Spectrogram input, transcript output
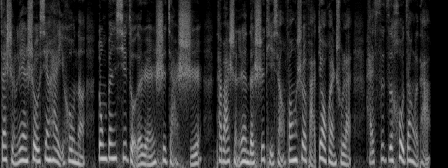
在沈炼受陷害以后呢，东奔西走的人是贾石，他把沈炼的尸体想方设法调换出来，还私自厚葬了他，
